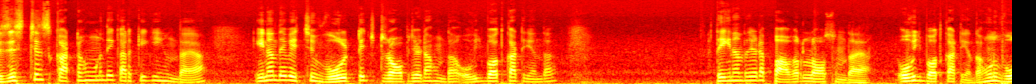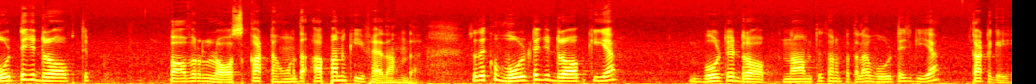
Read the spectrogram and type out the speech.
ਰੈਜ਼ਿਸਟੈਂਸ ਘੱਟ ਹੋਣ ਦੇ ਕਰਕੇ ਕੀ ਹੁੰਦਾ ਆ, ਇਹਨਾਂ ਦੇ ਵਿੱਚ ਵੋਲਟੇਜ ਡ੍ਰੌਪ ਜਿਹੜਾ ਹੁੰਦਾ, ਉਹ ਵੀ ਬਹੁਤ ਘੱਟ ਜਾਂਦਾ। ਤੇ ਇਹਨਾਂ ਦਾ ਜਿਹੜਾ ਪਾਵਰ ਲਾਸ ਹੁੰਦਾ ਆ, ਉਹ ਵੀ ਬਹੁਤ ਘੱਟ ਜਾਂਦਾ। ਹੁਣ ਵੋਲਟੇਜ ਡ੍ਰੌਪ ਤੇ ਪਾਵਰ ਲਾਸ ਘੱਟ ਹੋਣ ਦਾ ਆਪਾਂ ਨੂੰ ਕੀ ਫਾਇਦਾ ਹੁੰਦਾ? ਸੋ ਦੇਖੋ ਵੋਲਟੇਜ ਡ੍ਰੌਪ ਕੀ ਆ? ਵੋਲਟੇਜ ਡ੍ਰੌਪ ਨਾਮ ਤੇ ਤੁਹਾਨੂੰ ਪਤਾ ਲੱਗ ਵੋਲਟੇਜ ਕੀ ਆ? ਘਟ ਗਈ।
